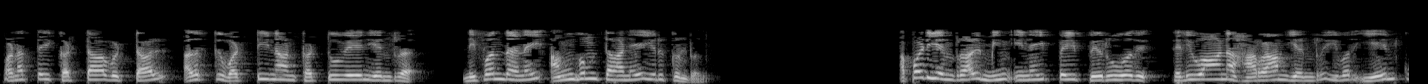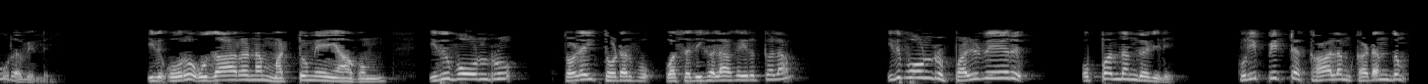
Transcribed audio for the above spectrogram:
பணத்தை கட்டாவிட்டால் அதற்கு வட்டி நான் கட்டுவேன் என்ற நிபந்தனை அங்கும் தானே இருக்கின்றது. அப்படியென்றால் மின் இணைப்பை பெறுவது தெளிவான ஹராம் என்று இவர் ஏன் கூறவில்லை? இது ஒரு உதாரணம் மட்டுமேயாகும். இதுபோன்று தொலைத்தொடர்பு வசதிகளாக இருக்கலாம். இதுபோன்று பல்வேறு ஒப்பந்தங்களிலே குறிப்பிட்ட காலம் கடந்தும்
